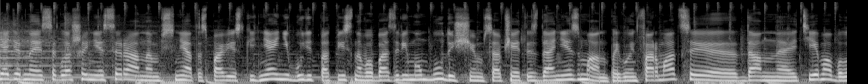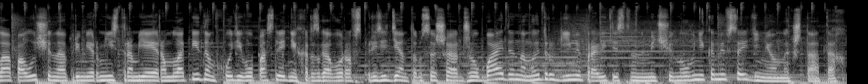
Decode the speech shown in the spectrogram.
Ядерное соглашение с Ираном снято с повестки дня и не будет подписано в обозримом будущем, сообщает издание «Зман». По его информации, данная тема была получена премьер-министром Яиром Лапидом в ходе его последних разговоров с президентом США Джо Байденом и другими правительственными чиновниками в Соединенных Штатах.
